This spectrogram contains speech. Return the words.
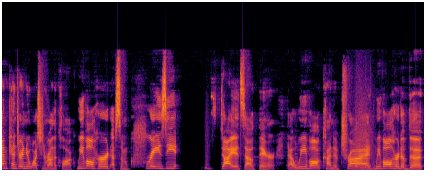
I'm Kendra, and you're watching Around the Clock. We've all heard of some crazy diets out there that we've all kind of tried. We've all heard of the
